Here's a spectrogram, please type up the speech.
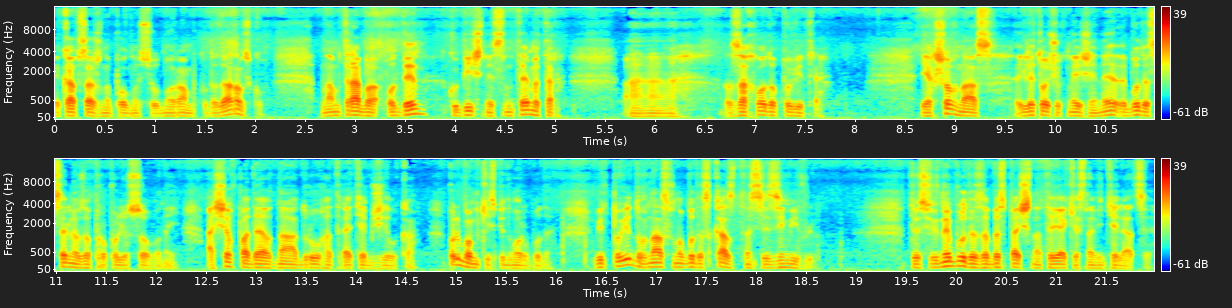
яка обсаджена повністю одну рамку Додановську, нам треба один кубічний сантиметр е, заходу повітря. Якщо в нас літочок нижній буде сильно запропульсований, а ще впаде одна, друга, третя бджілка, по-любому якийсь підмор буде. Відповідно, в нас воно буде сказатися зимівлю. Тобто не буде забезпечена та якісна вентиляція.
